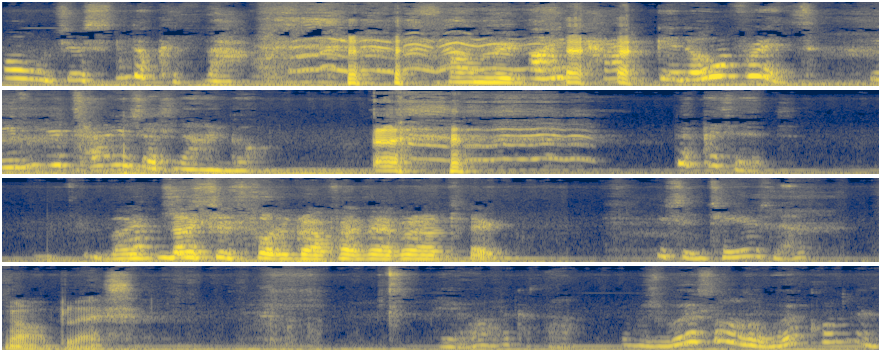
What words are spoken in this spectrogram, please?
Oh, just look at that. Family. I can't get over it. Even your tie's at an angle. look at it. My nicest photograph I've ever had taken. He's in tears now. Oh bless. Yeah, look at that. It was worth all the work, wasn't it?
